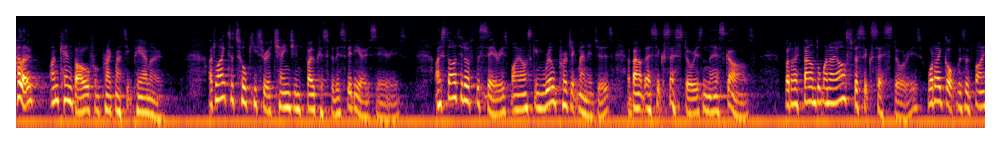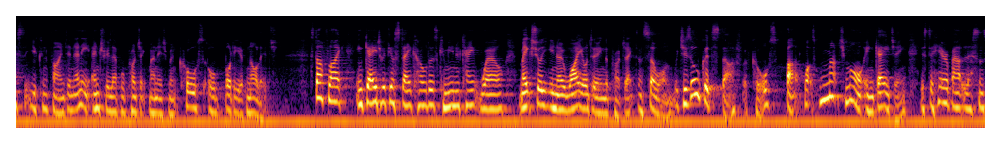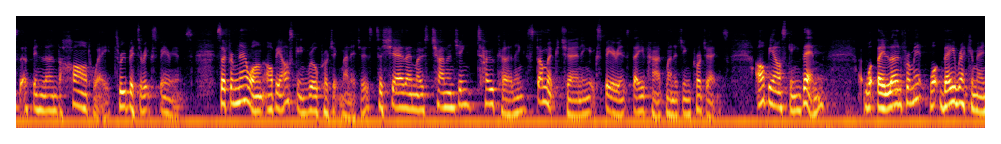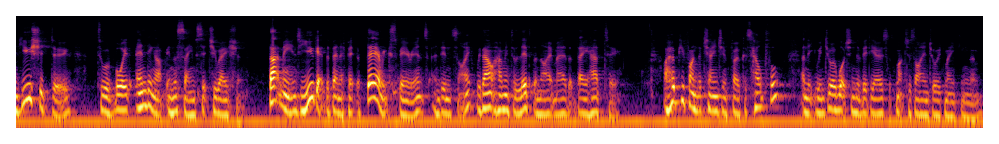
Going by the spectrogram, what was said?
Hello, I'm Ken Burrell from Pragmatic PMO. I'd like to talk you through a change in focus for this video series. I started off the series by asking real project managers about their success stories and their scars. But I found that when I asked for success stories, what I got was advice that you can find in any entry-level project management course or body of knowledge. Stuff like engage with your stakeholders, communicate well, make sure you know why you're doing the project and so on, which is all good stuff, of course, but what's much more engaging is to hear about lessons that have been learned the hard way through bitter experience. So from now on, I'll be asking real project managers to share their most challenging, toe-curling, stomach-churning experience they've had managing projects. I'll be asking them what they learned from it, what they recommend you should do to avoid ending up in the same situation. That means you get the benefit of their experience and insight without having to live the nightmare that they had to. I hope you find the change in focus helpful and that you enjoy watching the videos as much as I enjoyed making them.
